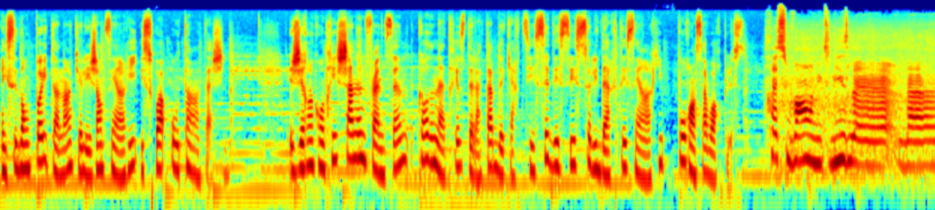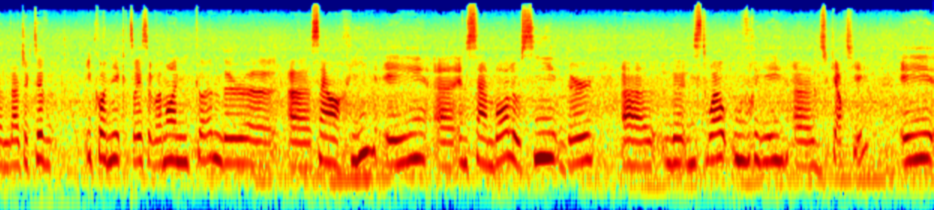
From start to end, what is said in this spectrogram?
Et c'est donc pas étonnant que les gens de Saint-Henri y soient autant attachés j'ai rencontré Shannon Franson, coordonnatrice de la table de quartier CDC Solidarité Saint-Henri, pour en savoir plus. Très souvent, on utilise l'adjectif iconique. C'est vraiment une icône de euh, Saint-Henri et euh, un symbole aussi de euh, l'histoire ouvrière du quartier. Et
